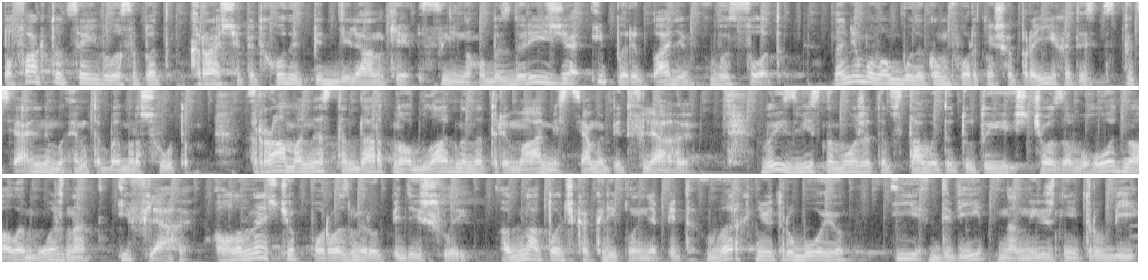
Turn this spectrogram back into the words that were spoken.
По факту цей велосипед краще підходить під ділянки сильного бездоріжжя і перепадів висот. На ньому вам буде комфортніше проїхатись спеціальним МТБ маршрутом. Рама нестандартно обладнана трьома місцями під фляги. Ви, звісно, можете вставити туди що завгодно, але можна і фляги. Головне, щоб по розміру підійшли. Одна точка кріплення під верхньою трубою і дві на нижній трубі.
